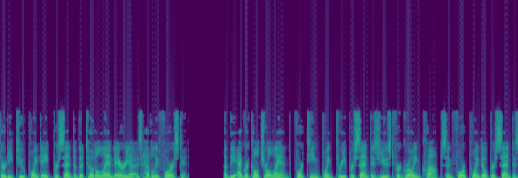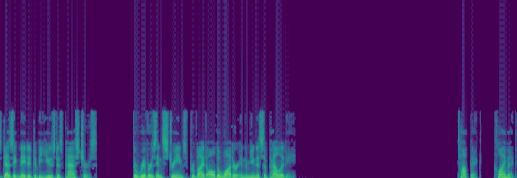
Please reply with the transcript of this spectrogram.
32.8% of the total land area is heavily forested. Of the agricultural land, 14.3% is used for growing crops and 4.0% is designated to be used as pastures. The rivers and streams provide all the water in the municipality. Climate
